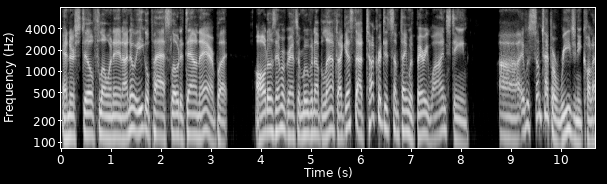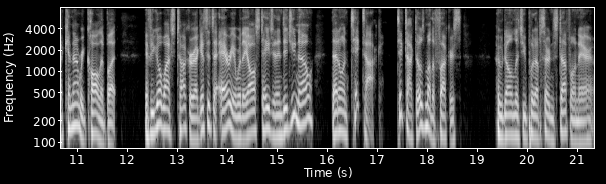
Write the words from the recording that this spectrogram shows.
and they're still flowing in. I know eagle pass slowed it down there but all those immigrants are moving up left. I guess that Tucker did something with Barry Weinstein. Uh, it was some type of region he called. It. I cannot recall it, but if you go watch Tucker, I guess it's an area where they all stage it. And did you know that on TikTok, TikTok, those motherfuckers who don't let you put up certain stuff on there.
